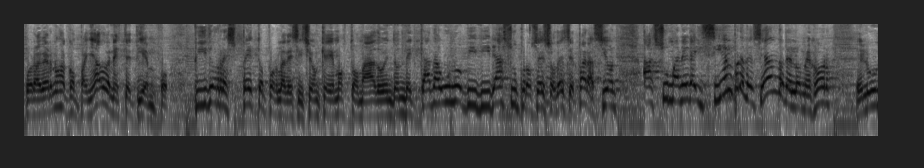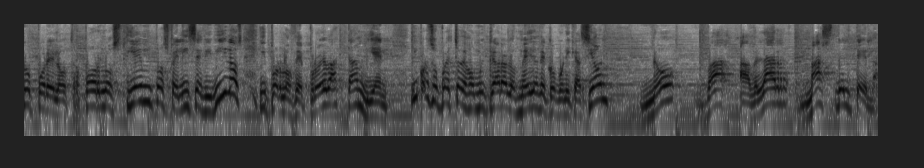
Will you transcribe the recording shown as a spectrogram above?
por habernos acompañado en este tiempo. Pido respeto por la decisión que hemos tomado, en donde cada uno vivirá su proceso de separación a su manera y siempre deseándole lo mejor el uno por el otro, por los tiempos felices vividos y por los de prueba también. Y por supuesto dejó muy claro a los medios de comunicación, no va a hablar más del tema.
